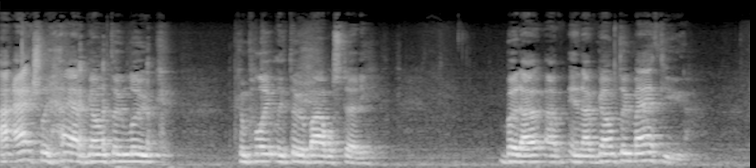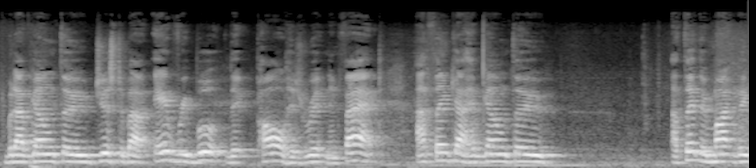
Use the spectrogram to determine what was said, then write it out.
I actually have gone through Luke completely through a Bible study. But I, I and I've gone through Matthew. But I've gone through just about every book that Paul has written. In fact, I think I have gone through I think there might be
